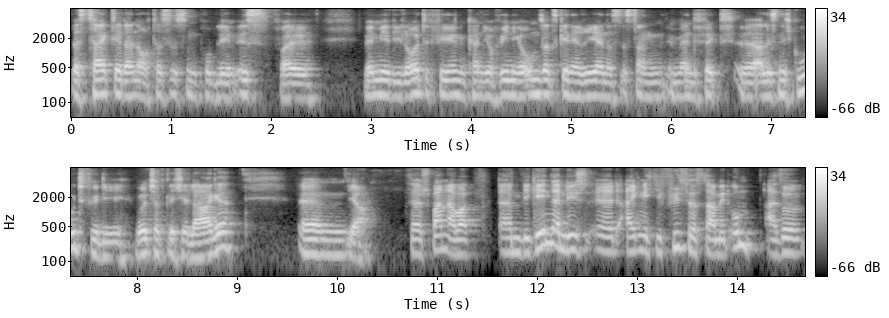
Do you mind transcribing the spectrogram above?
Das zeigt ja dann auch, dass es ein Problem ist, weil wenn mir die Leute fehlen, kann ich auch weniger Umsatz generieren. Das ist dann im Endeffekt äh, alles nicht gut für die wirtschaftliche Lage. Ähm, ja. Sehr spannend, aber ähm, wie gehen denn die, äh, eigentlich die Physios damit um? Also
